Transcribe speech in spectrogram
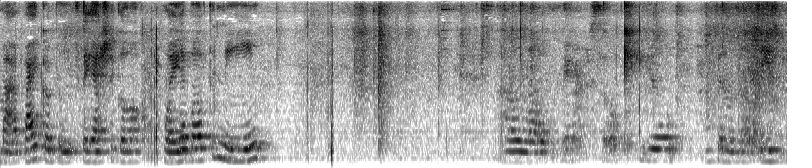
my biker boots, they actually go way above the knee. I love them. They're so cute. I'm feeling love these when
